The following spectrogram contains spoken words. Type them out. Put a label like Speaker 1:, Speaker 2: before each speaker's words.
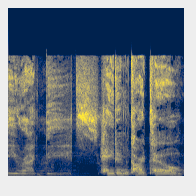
Speaker 1: E-Rag Beats.
Speaker 2: Hayden Cartel.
